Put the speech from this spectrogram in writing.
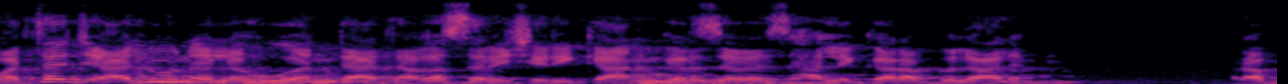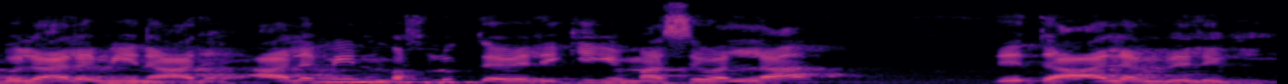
وتجعلون له انداد غسر شریکان ګرځوي ذالک رب العالمین رب العالمین علی عالمین مخلوق ته ویل کیږي ما سوا الله دې ته عالم ویل کیږي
